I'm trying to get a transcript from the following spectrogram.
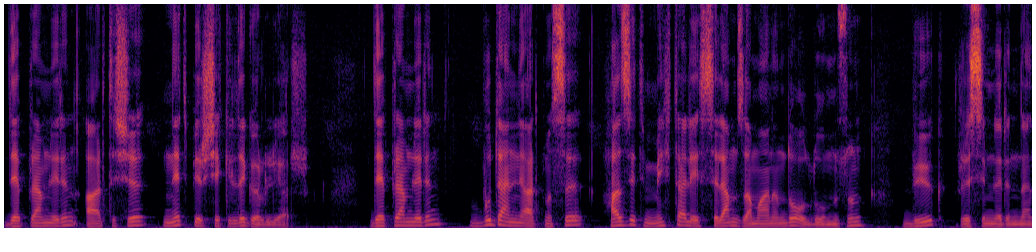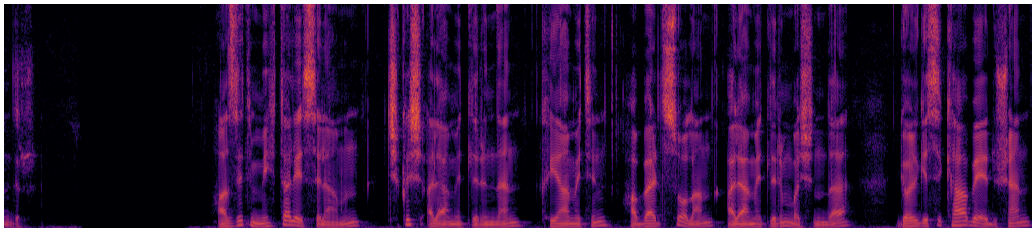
depremlerin artışı net bir şekilde görülüyor. Depremlerin bu denli artması Hz. Mehdi Aleyhisselam zamanında olduğumuzun büyük resimlerindendir. Hz. Mehdi Aleyhisselam'ın çıkış alametlerinden kıyametin habercisi olan alametlerin başında gölgesi Kabe'ye düşen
